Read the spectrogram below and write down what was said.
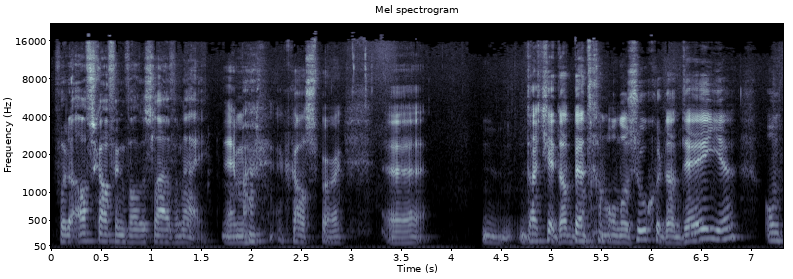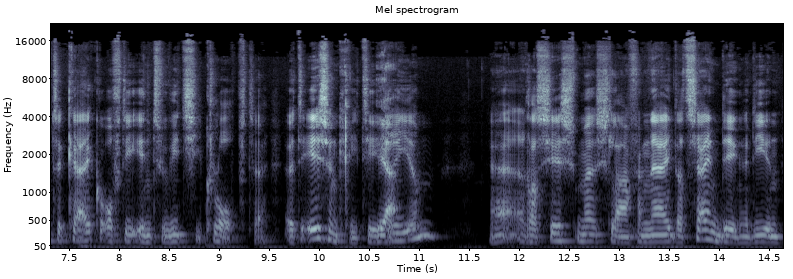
voor de afschaffing van de slavernij. Nee, maar Caspar, uh, dat je dat bent gaan onderzoeken, dat deed je om te kijken of die intuïtie klopte. Het is een criterium. Racisme, slavernij, dat zijn dingen die een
